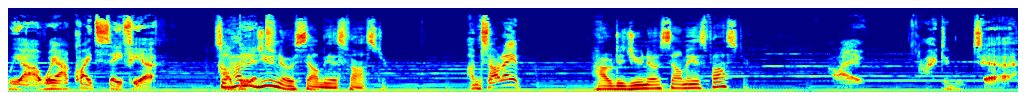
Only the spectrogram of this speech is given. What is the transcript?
we are we are quite safe here. So how did you know Selmius Foster? I'm sorry. How did you know Selmius Foster? I I didn't. Uh,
